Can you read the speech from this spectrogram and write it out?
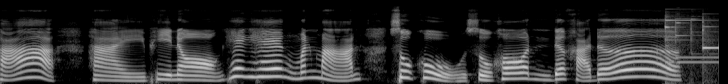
ค่ะให้พี่น้องแห้งแห้งๆมันหมานสุขูสุขนเด้อขาเด้อ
